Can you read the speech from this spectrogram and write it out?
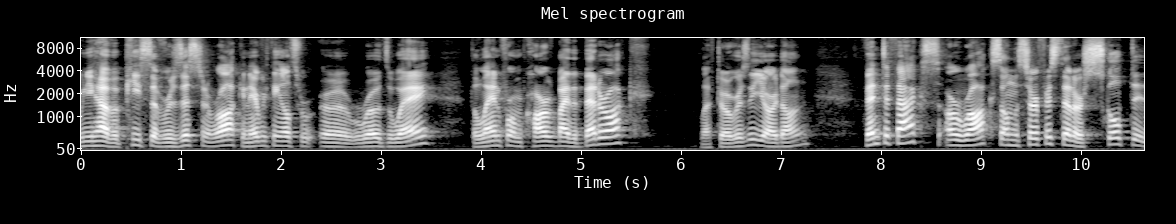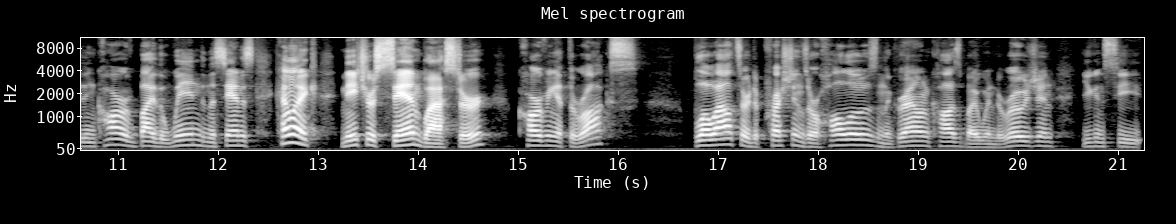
when you have a piece of resistant rock and everything else uh, erodes away, the landform carved by the bedrock, left over is the yardang. Ventifacts are rocks on the surface that are sculpted and carved by the wind and the sand. It's kind of like nature's sandblaster carving at the rocks. Blowouts are depressions or hollows in the ground caused by wind erosion. You can see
